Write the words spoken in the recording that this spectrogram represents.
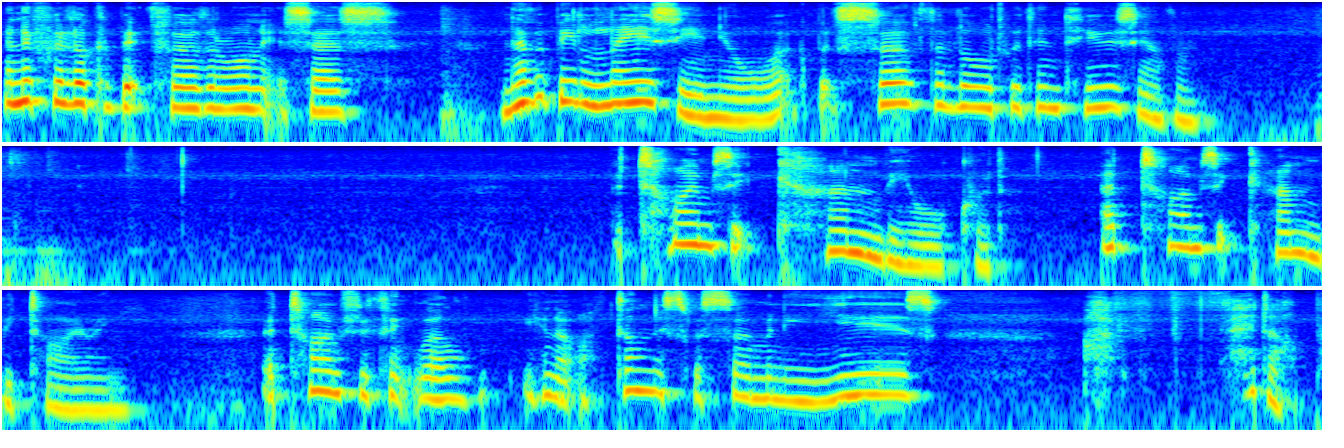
And if we look a bit further on, it says, Never be lazy in your work, but serve the Lord with enthusiasm. Times it can be awkward. At times it can be tiring. At times we think, well, you know, I've done this for so many years. I'm fed up.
